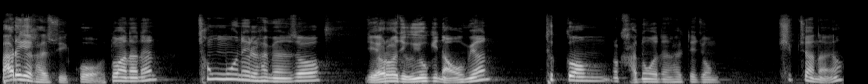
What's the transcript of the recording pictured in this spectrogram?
빠르게 갈 수 있고 또 하나는 청문회를 하면서 여러 가지 의혹이 나오면 특검을 가동하든 할 때 좀 쉽잖아요.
